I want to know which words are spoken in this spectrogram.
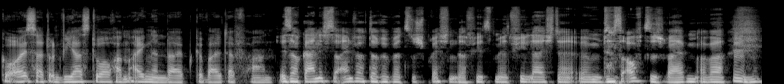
geäußert und wie hast du auch am eigenen Leib Gewalt erfahren? Ist auch gar nicht so einfach darüber zu sprechen. Da fiel es mir viel leichter, ähm, das aufzuschreiben. Aber mhm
